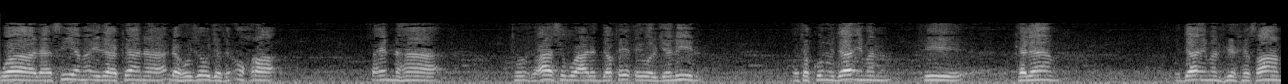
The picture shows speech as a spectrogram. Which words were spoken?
ولا سيما إذا كان له زوجة أخرى. فإنها تحاسب على الدقيق والجليل وتكون دائما في كلام ودائما في خصام.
